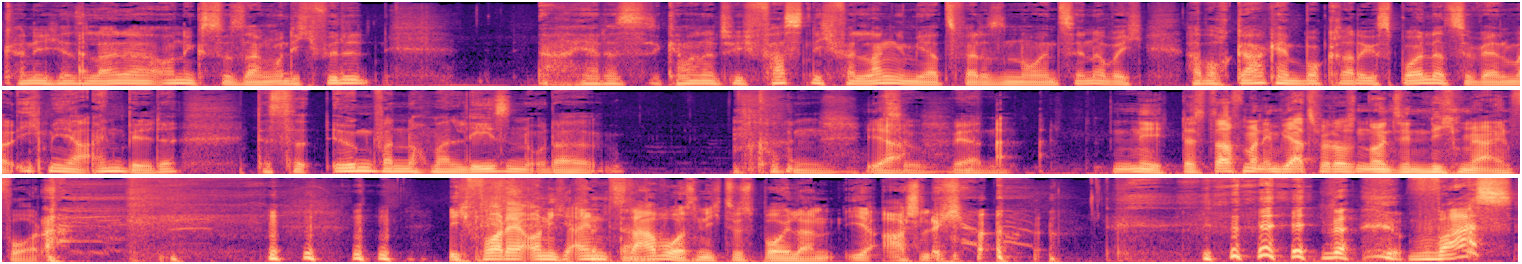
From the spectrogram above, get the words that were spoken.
kann ich jetzt leider auch nichts zu sagen. Und ich würde, ach ja, das kann man natürlich fast nicht verlangen im Jahr 2019, aber ich habe auch gar keinen Bock, gerade gespoilert zu werden, weil ich mir ja einbilde, dass das irgendwann nochmal lesen oder gucken Ja. zu werden. Nee, das darf man im Jahr 2019 nicht mehr einfordern. Ich fordere auch nicht ein, Star Wars nicht zu spoilern, ihr Arschlöcher. Was?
